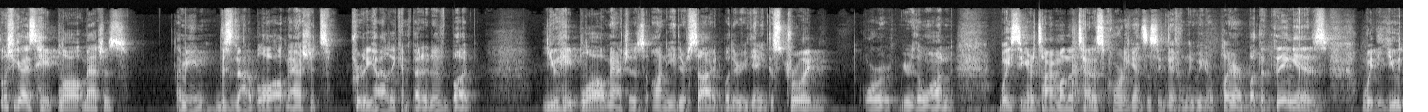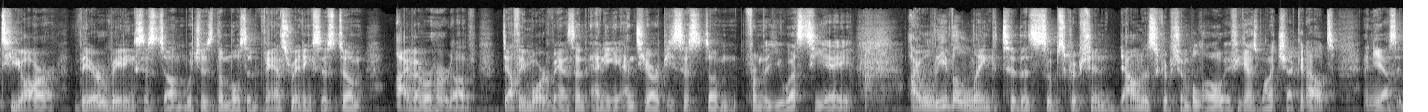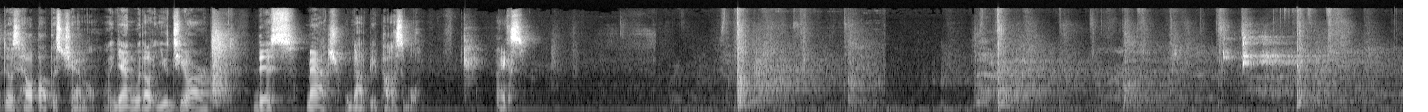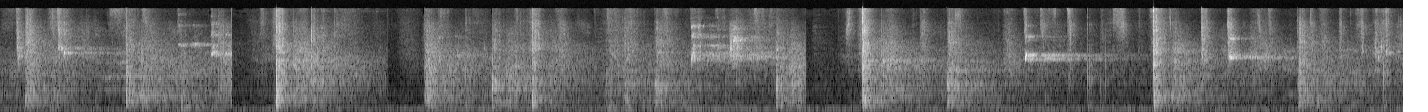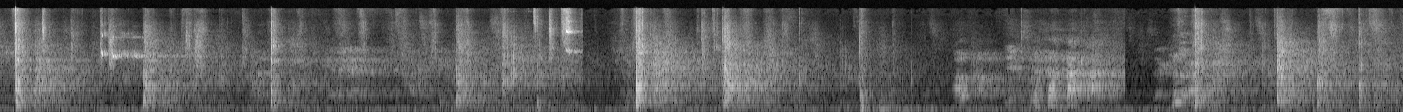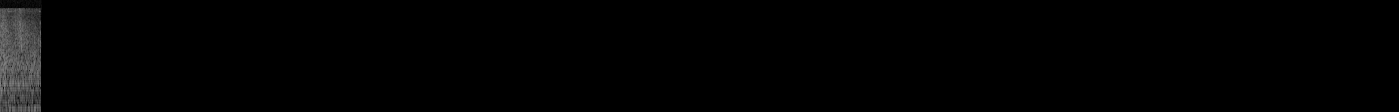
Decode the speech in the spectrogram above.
Don't you guys hate blowout matches? I mean, this is not a blowout match. It's pretty highly competitive, but you hate blowout matches on either side, whether you're getting destroyed or you're the one wasting your time on the tennis court against a significantly weaker player. But the thing is, with UTR, their rating system, which is the most advanced rating system I've ever heard of, definitely more advanced than any NTRP system from the USTA. I will leave a link to the subscription down in the description below if you guys want to check it out. And yes, it does help out this channel. Again, without UTR, this match would not be possible. Thanks.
